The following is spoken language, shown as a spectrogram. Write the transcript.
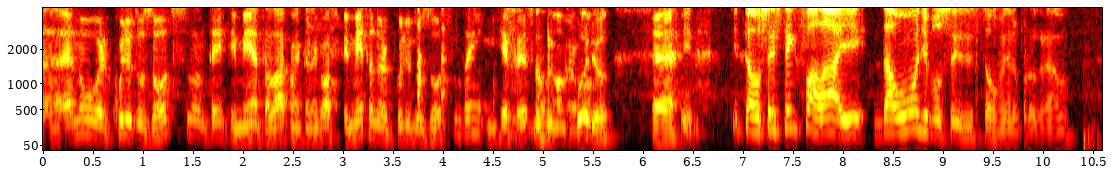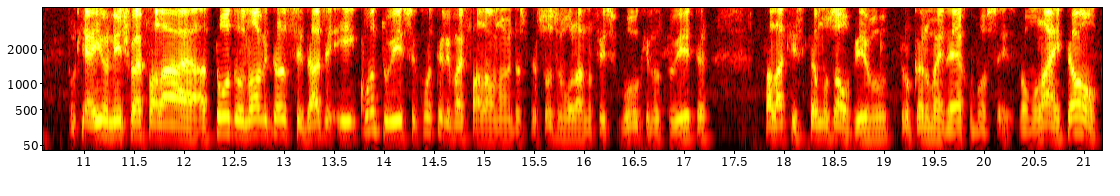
cara, é no Hercúleo dos outros, não tem pimenta lá, como é que é o negócio? Pimenta no Hercúleo dos outros não tem referência do com o nome. Hercúleo. É. Então, vocês têm que falar aí da onde vocês estão vendo o programa. Porque aí o Nish vai falar todo o nome da cidade. E enquanto isso, enquanto ele vai falar o nome das pessoas, eu vou lá no Facebook, no Twitter, falar que estamos ao vivo, trocando uma ideia com vocês. Vamos lá, então?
